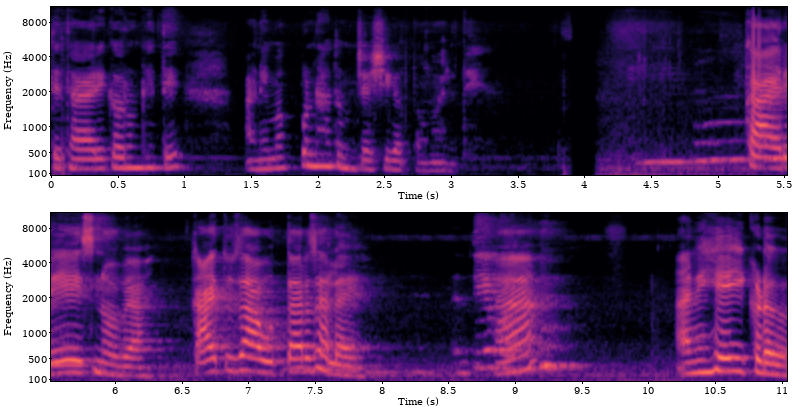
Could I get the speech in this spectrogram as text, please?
ते तयारी करून घेते आणि मग पुन्हा तुमच्याशी गप्पा मारते. काय रे स्नोव्या? काय तुझा अवतार झालाय? हा? आणि हे इकडं.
